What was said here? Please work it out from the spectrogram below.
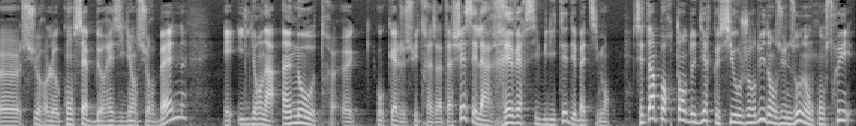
euh, sur le concept de résilience urbaine, et il y en a un autre auquel je suis très attaché, c'est la réversibilité des bâtiments. C'est important de dire que si aujourd'hui, dans une zone, on construit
